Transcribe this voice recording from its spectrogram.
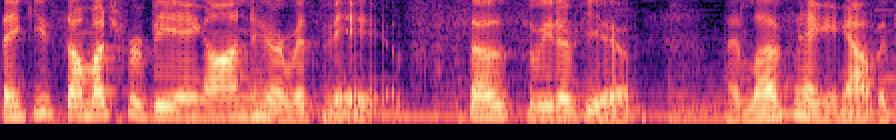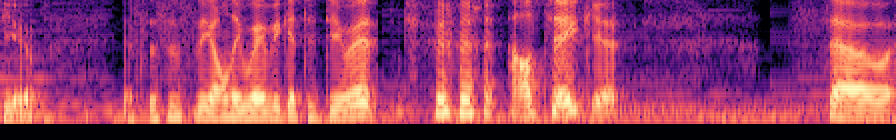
Thank you so much for being on here with me. It's so sweet of you. I love hanging out with you. If this is the only way we get to do it, I'll take it. So,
